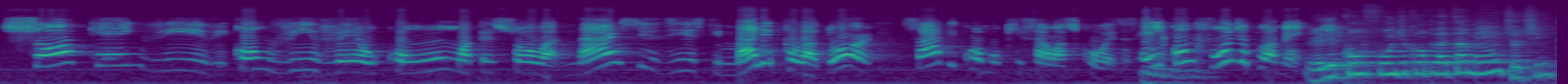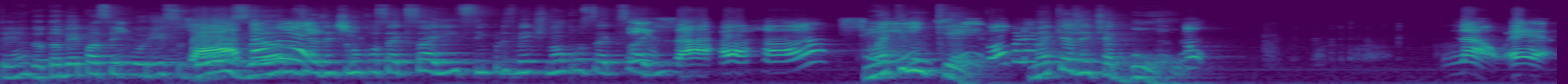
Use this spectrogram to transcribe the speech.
Só quem vive, conviveu com uma pessoa narcisista e manipulador, sabe como que são as coisas. Ele hum. confunde a tua mente. Ele confunde completamente, eu te entendo. Eu também passei por isso Exatamente. dois anos e a gente não consegue sair, simplesmente não consegue sair. Exato. Uhum. Sim, não é que não quer. Sim. Não é que a gente é burro. Não, não é.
